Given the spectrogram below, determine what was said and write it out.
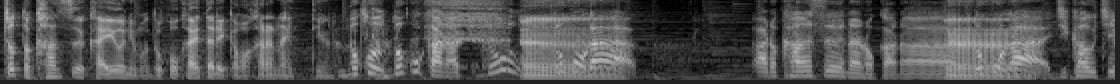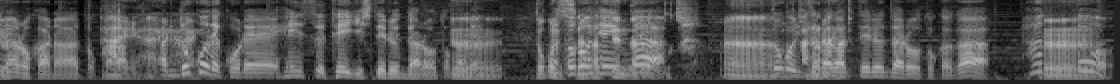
ちょっと関数変えようにもどこ変えたらいいかわからないっていうようなどこ。どこかな？ど、どこが、あの関数なのかうな、んどこが直打ちなのかなとか、あれどこでこれ変数定義してるんだろうとかね、うん。どこに繋がってんだろうとか。うん。どこに繋がってるんだろうとかが、パッと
